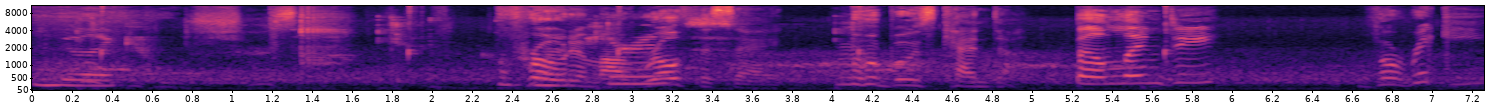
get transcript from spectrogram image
And be like, Prodema. Rothase, Mubuz Kenda, Belindi, Variki,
